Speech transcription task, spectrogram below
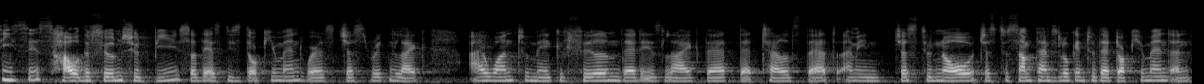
thesis how the film should be. So there's this document where it's just written like I want to make a film that is like that, that tells that. I mean, just to know, just to sometimes look into that document and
